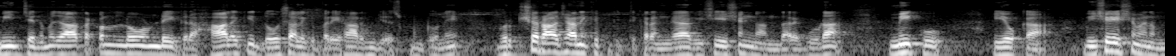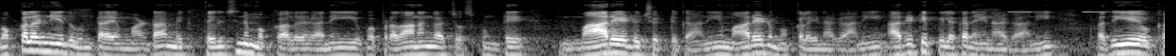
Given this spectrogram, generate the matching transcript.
మీ జన్మజాతకంలో ఉండే గ్రహాలకి దోషాలకి పరిహారం చేసుకుంటూనే వృక్ష వృక్షరాజానికి ప్రీతికరంగా విశేషంగా అందరు కూడా మీకు ఈ యొక్క విశేషమైన మొక్కలు అనేది ఉంటాయన్నమాట. మీకు తెలిసిన మొక్కలు కానీ ఈ యొక్క ప్రధానంగా చూసుకుంటే మారేడు చెట్టు కానీ మారేడు మొక్కలైనా కానీ అరటి పిలకనైనా కానీ ప్రతి ఒక్క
